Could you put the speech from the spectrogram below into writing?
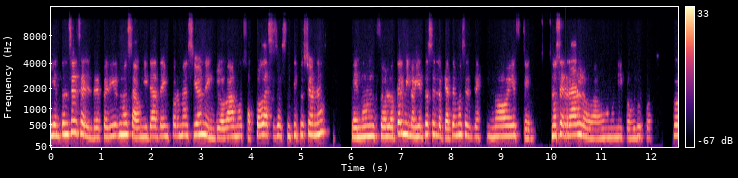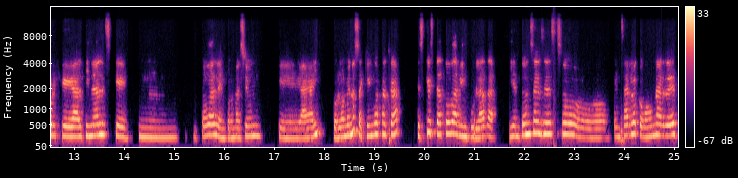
Y entonces el referirnos a unidad de información englobamos a todas esas instituciones en un solo término. Y entonces lo que hacemos es de no este no cerrarlo a un único grupo porque al final es que mm, toda la información que hay por lo menos aquí en Oaxaca es que está toda vinculada. Y entonces eso pensarlo como una red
